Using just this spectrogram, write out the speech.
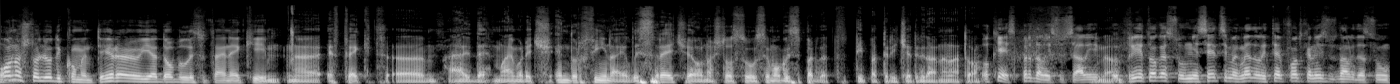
ono što ljudi komentiraju je dobili su taj neki e, efekt, e, ajde, ajmo reći, endorfina ili sreće, ono što su se mogli sprdat tipa 3-4 dana na to. Ok, sprdali su se, ali Da. prije toga su mjesecima gledali te fotke, nisu znali da su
